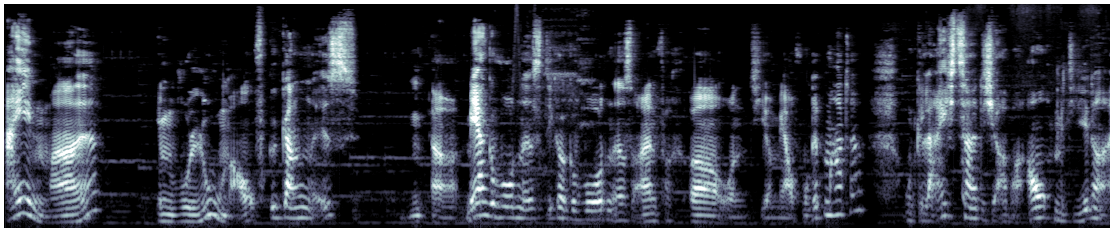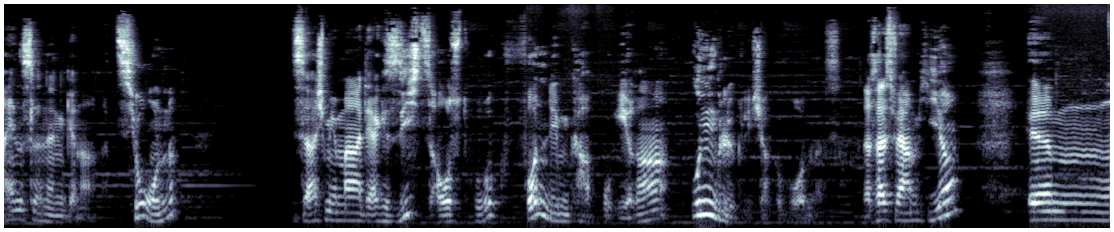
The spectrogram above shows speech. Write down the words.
einmal im Volumen aufgegangen ist, äh, mehr geworden ist, dicker geworden ist einfach äh, und hier mehr auf den Rippen hatte und gleichzeitig aber auch mit jeder einzelnen Generation, sag ich mir mal, der Gesichtsausdruck von dem Capoeira unglücklicher geworden ist. Das heißt, wir haben hier, ähm,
